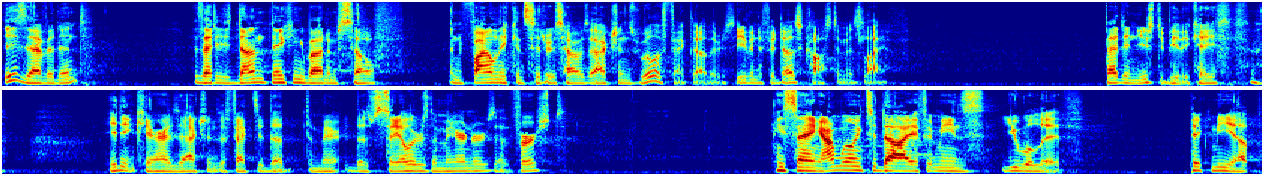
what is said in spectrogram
is evident is that he's done thinking about himself and finally considers how his actions will affect others, even if it does cost him his life. That didn't used to be the case. he didn't care how his actions affected the, the, the sailors, the mariners at first. He's saying, I'm willing to die if it means you will live. Pick me up,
